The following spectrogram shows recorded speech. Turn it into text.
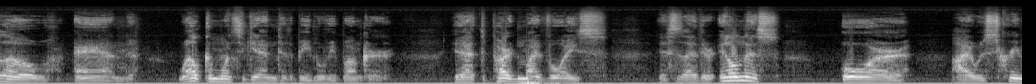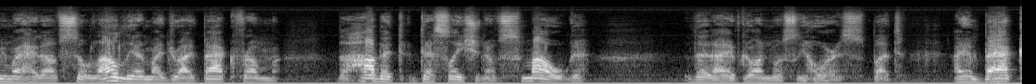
Hello, and welcome once again to the B Movie Bunker. You have to pardon my voice. This is either illness or I was screaming my head off so loudly on my drive back from the Hobbit Desolation of Smaug that I have gone mostly hoarse. But I am back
